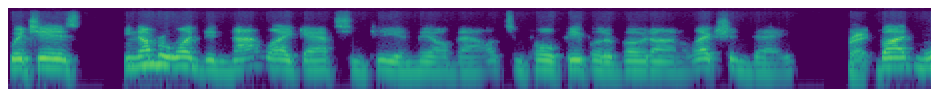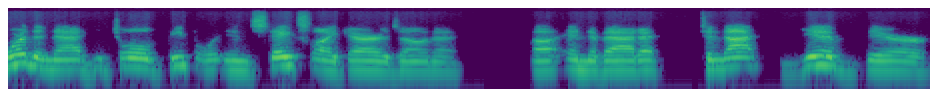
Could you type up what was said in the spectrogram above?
which is he number one did not like absentee and mail ballots and told people to vote on election day. Right. But more than that, he told people in states like Arizona uh, and Nevada to not give their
